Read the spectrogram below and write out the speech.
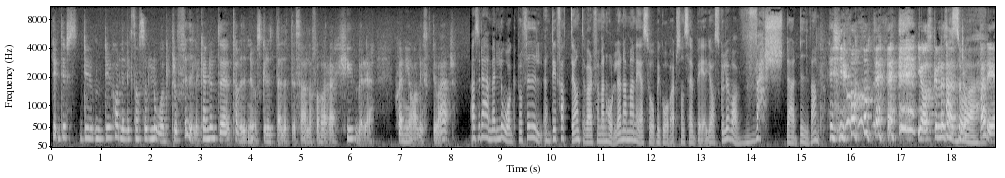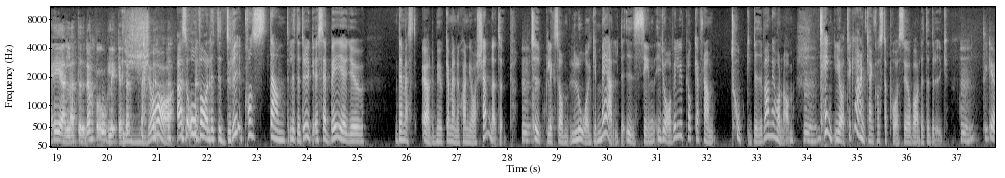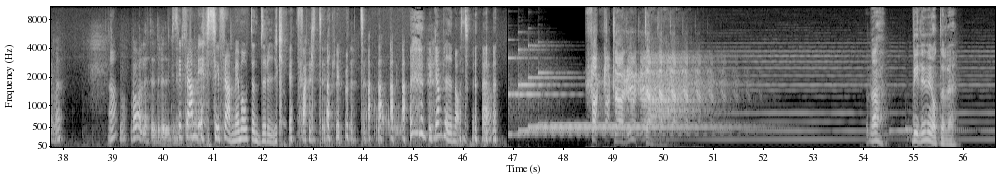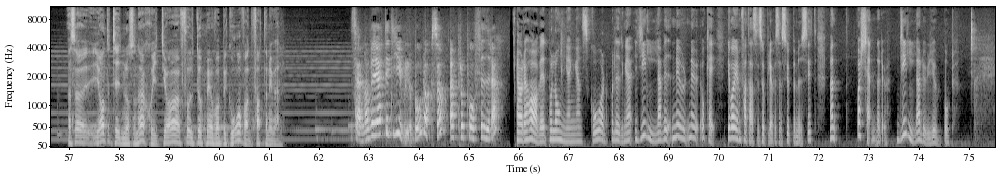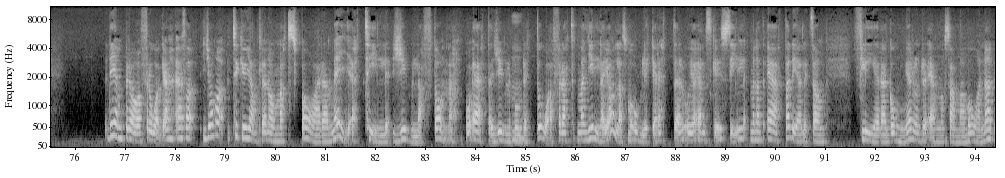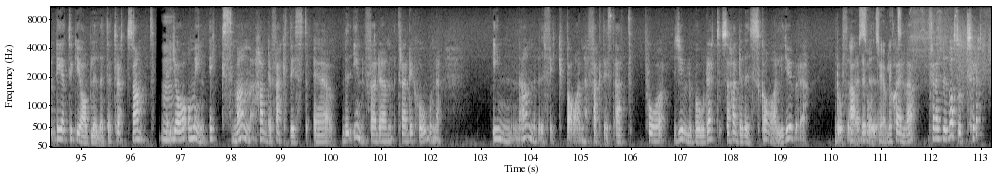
Du, du, du, du håller liksom så låg profil. Kan du inte ta vid nu och skryta lite så alla får höra hur genialisk du är? Alltså det här med låg profil, det fattar jag inte varför man håller när man är så begåvad som Sebbe är. Jag skulle vara värsta divan. ja, jag skulle så alltså, droppa det hela tiden på olika sätt. ja, alltså och vara lite dryg, konstant lite dryg. Sebbe är ju den mest ödmjuka människan jag känner typ. Mm. Typ liksom lågmäld i sin, jag vill ju plocka fram tokdivan i honom. Mm. Tänk, jag tycker han kan kosta på sig att vara lite dryg. Mm, tycker jag med. Ja. Var lite dryg nu. Se fram, se fram emot en dryg faktaruta. det kan bli något. Ja. Faktaruta. Va? Ville ni något eller? Alltså, jag har inte tid med någon sån här skit. Jag har fullt upp med att vara begåvad, fattar ni väl? Sen har vi ätit julbord också, apropå fira. Ja, det har vi på Långängens gård på Lidingö. Gillar vi... Nu, nu, Okej, okay. det var ju en fantastisk upplevelse, supermysigt. Men vad känner du? Gillar du julbord? Det är en bra fråga. Alltså, jag tycker egentligen om att spara mig till julafton och äta julbordet mm. då. För att man gillar ju alla små olika rätter och jag älskar ju sill. Men att äta det liksom flera gånger under en och samma månad, det tycker jag blir lite tröttsamt. Mm. Jag och min exman hade faktiskt, eh, vi införde en tradition innan vi fick barn faktiskt att på julbordet så hade vi skaldjur. Då firade ja, vi trevligt. själva. För att vi var så trötta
